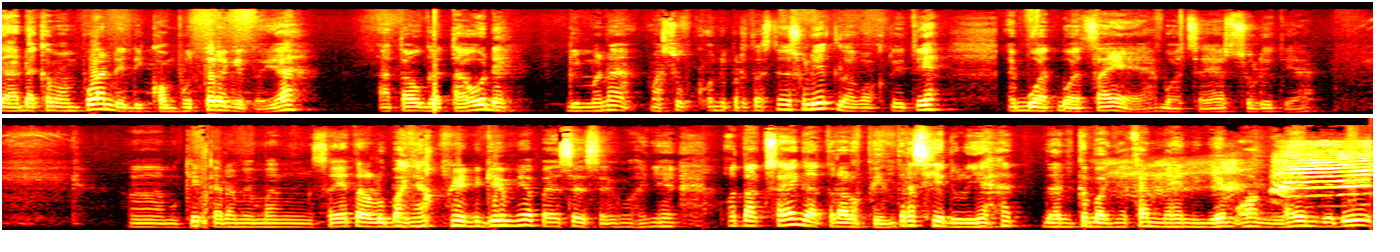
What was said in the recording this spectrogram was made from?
gak ada kemampuan deh di komputer gitu ya. Atau gak tahu deh gimana masuk universitasnya sulit lah waktu itu ya. Eh buat buat saya ya buat saya sulit ya Uh, mungkin karena memang saya terlalu banyak main game ya pas SMA-nya. Otak saya gak terlalu pinter sih dulu ya dan kebanyakan main game online. Jadi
